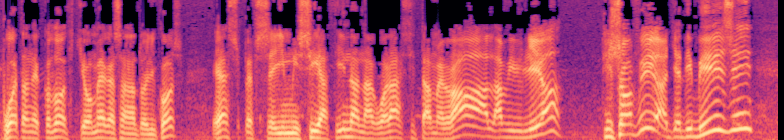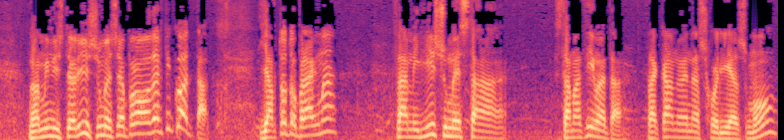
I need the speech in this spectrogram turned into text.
που όταν εκδόθηκε ο Μέγας Ανατολικός έσπευσε η μισή Αθήνα να αγοράσει τα μεγάλα βιβλία, τη σοφία και την ποιήση, να μην υστερήσουμε σε προοδευτικότητα. Γι' αυτό το πράγμα θα μιλήσουμε στα, στα μαθήματα. Θα κάνω ένα σχολιασμό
